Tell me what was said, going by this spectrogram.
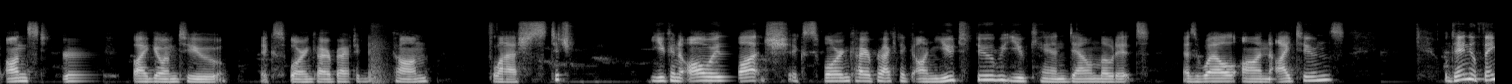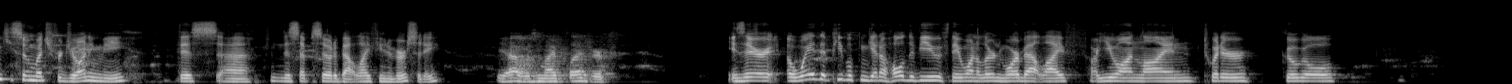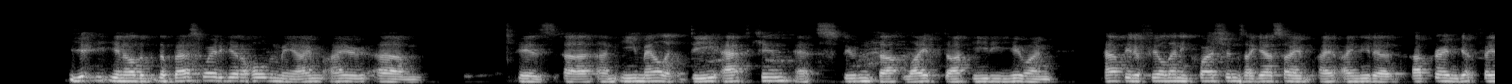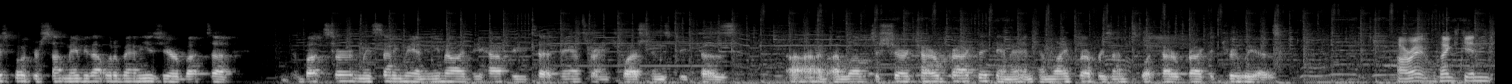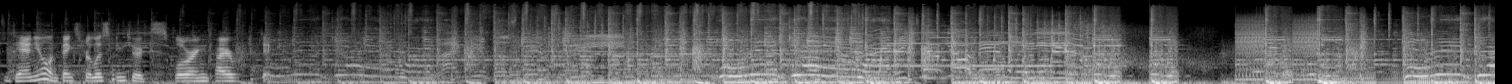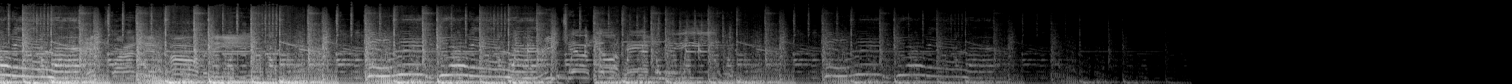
on Stitcher by going to exploringchiropractic.com slash Stitch. You can always watch Exploring Chiropractic on YouTube. You can download it as well on iTunes. Well, Daniel, thank you so much for joining me this uh, this episode about Life University. Yeah, it was my pleasure. Is there a way that people can get a hold of you if they want to learn more about life? Are you online, Twitter, Google? You, you know, the, the best way to get a hold of me, I'm I um, is uh, an email at datkin at student.life.edu. I'm happy to field any questions. I guess I, I, I, need to upgrade and get Facebook or something. Maybe that would have been easier, but uh, but certainly sending me an email, I'd be happy to, answer any questions because uh, I, I, love to share chiropractic and, and, and life represents what chiropractic truly is. All right. Well, thank you again, Daniel, and thanks for listening to Exploring Chiropractic.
